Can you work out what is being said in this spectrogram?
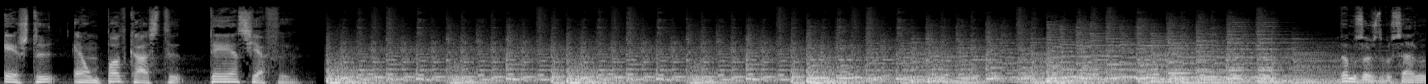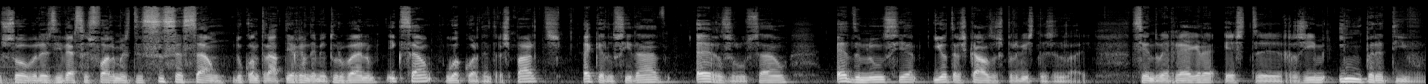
Este é um podcast TSF. Vamos hoje debruçar-nos sobre as diversas formas de cessação do contrato de arrendamento urbano e que são o acordo entre as partes, a caducidade, a resolução, a denúncia e outras causas previstas na lei, sendo em regra este regime imperativo,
